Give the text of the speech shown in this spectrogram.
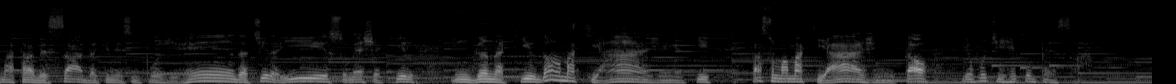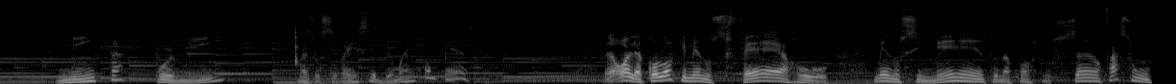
uma atravessada aqui nesse imposto de renda, tira isso, mexe aquilo, engana aquilo, dá uma maquiagem aqui faça uma maquiagem e tal, eu vou te recompensar. Minta por mim, mas você vai receber uma recompensa. Olha, coloque menos ferro, menos cimento na construção, faça um,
